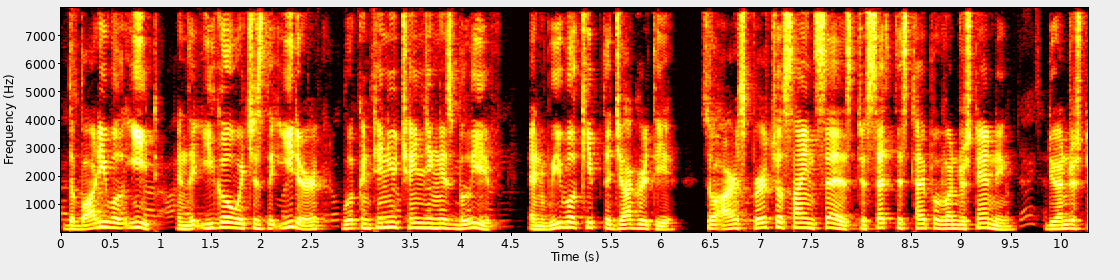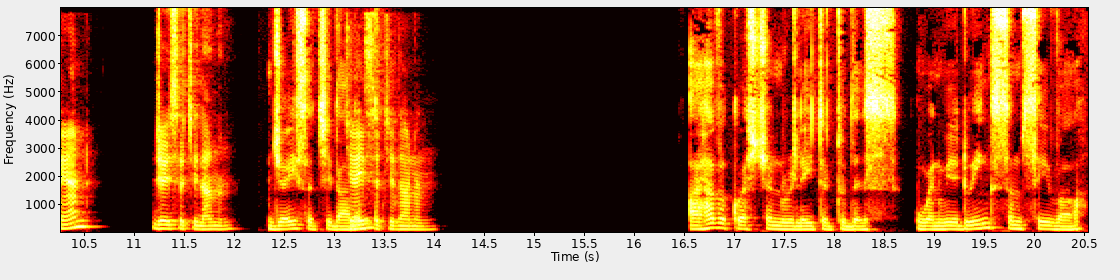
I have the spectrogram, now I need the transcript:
The body will eat, and the ego, which is the eater, will continue changing his belief, and we will keep the jagrati. So our spiritual science says to set this type of understanding. Do you understand? Jai Sachidanand. Jai Sachidanand. Jai Sachidanand. I have a question related to this. When we are doing some seva,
